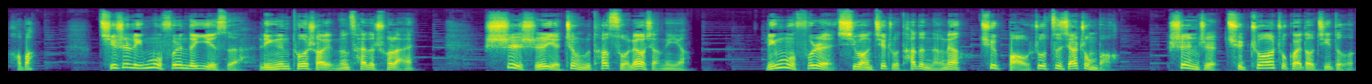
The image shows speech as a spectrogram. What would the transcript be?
好吧，其实铃木夫人的意思，林恩多少也能猜得出来。事实也正如他所料想那样，铃木夫人希望借助他的能量去保住自家重宝，甚至去抓住怪盗基德。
